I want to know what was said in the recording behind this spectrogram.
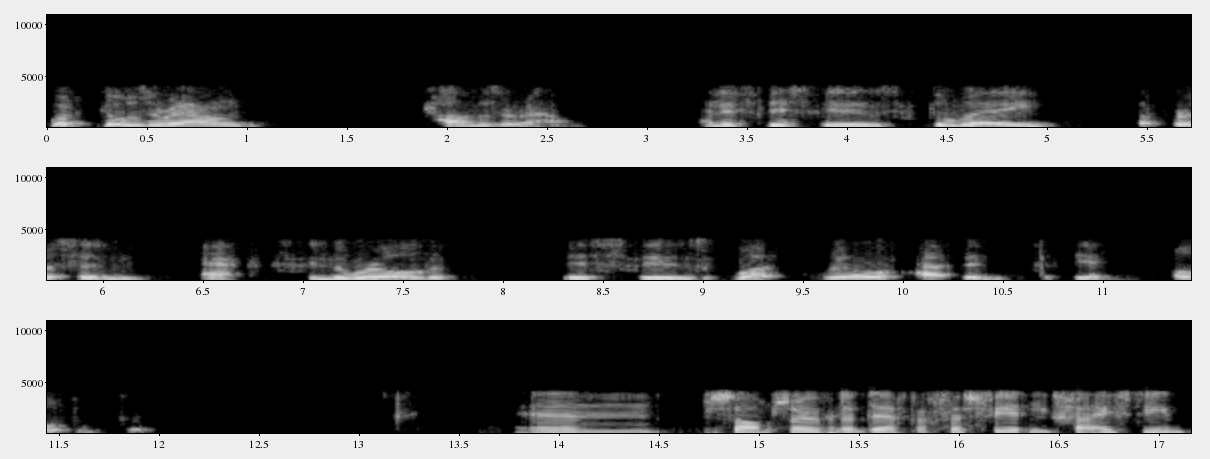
what goes around comes around. And if this is the way a person acts in the world, this is what will happen to him ultimately. En Psalm 37, vers 14, 15.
